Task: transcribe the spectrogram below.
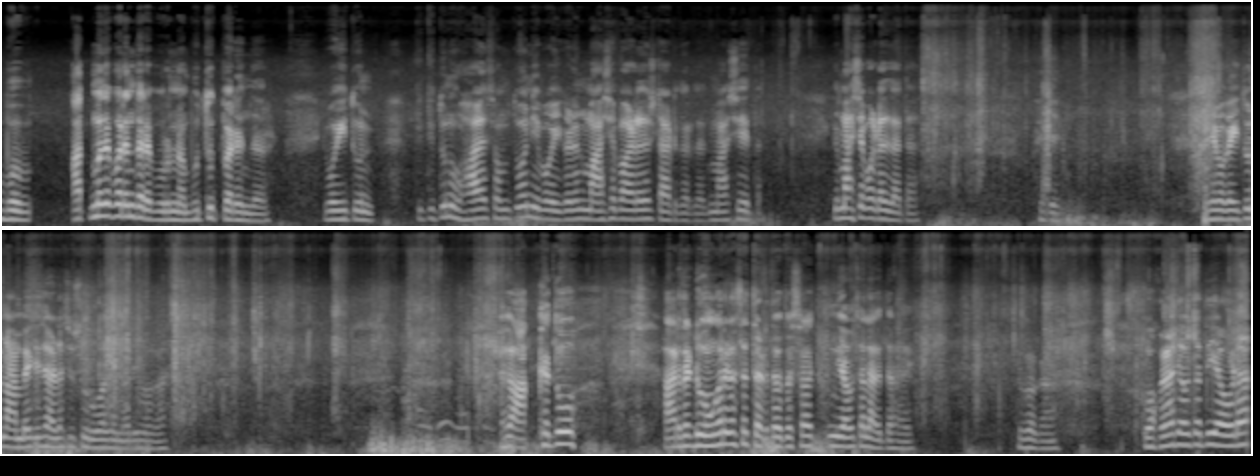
ब आतमध्येपर्यंत आहे पूर्ण बुतूतपर्यंत बघ इथून की तिथून व्हाळ संपतो आणि बघा इकडे मासे पकडायला स्टार्ट करतात. मासे येतात. ते मासे पकडायला जातात. इथे आणि बघा इथून आंब्याची झाडाची सुरुवात होणार आहे बघा. अख्खा तो अर्धा डोंगर कसा चढतो तसा यावचा लागता आहे. बघा. कोकणात यावचा ती एवढा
